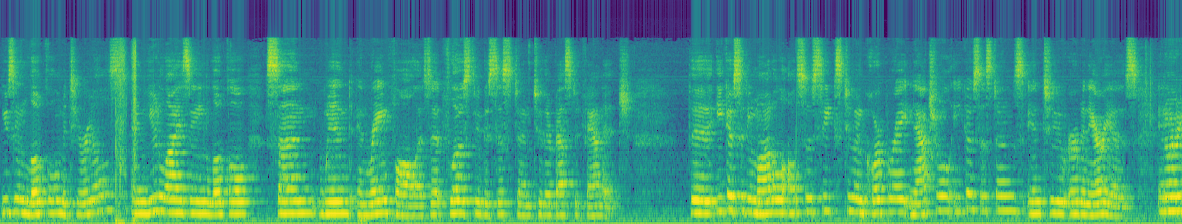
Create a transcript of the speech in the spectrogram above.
using local materials and utilizing local sun, wind, and rainfall as it flows through the system to their best advantage. The EcoCity model also seeks to incorporate natural ecosystems into urban areas in order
